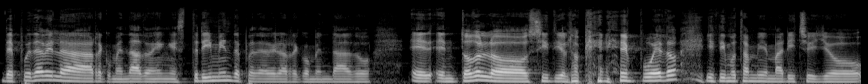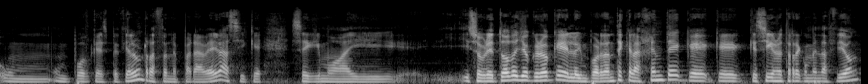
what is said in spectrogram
después de haberla recomendado en streaming, después de haberla recomendado en, en todos los sitios lo que puedo. Hicimos también Maricho y yo un, un, podcast especial, un Razones para Ver, así que seguimos ahí. Y sobre todo yo creo que lo importante es que la gente que, que, que sigue nuestra recomendación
